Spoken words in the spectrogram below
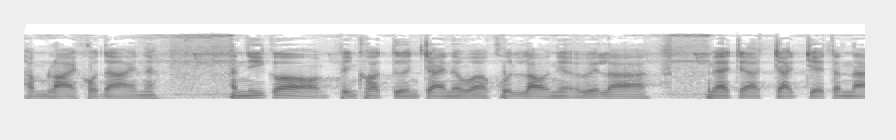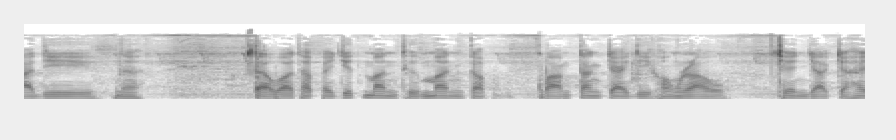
ทำร้ายเขาได้นะ อันนี้ก็เป็นข้อเตือนใจนะว่าคนเราเนี่ยเวลาแม้จะจัดเจตนาดีนะ แต่ว่าถ้าไปยึดมั่นถือมั่นกับความตั้งใจดีของเรา เช่นอยากจะให้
